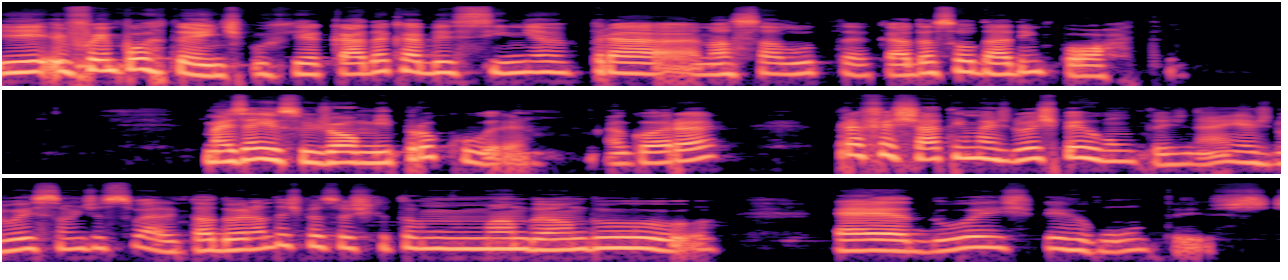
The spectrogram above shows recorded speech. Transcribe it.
E foi importante, porque cada cabecinha para nossa luta, cada soldado importa. Mas é isso, João, me procura. Agora, para fechar, tem mais duas perguntas, né? E as duas são de Suelen. Estou adorando as pessoas que estão me mandando é, duas perguntas.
